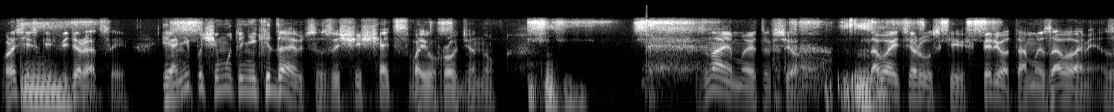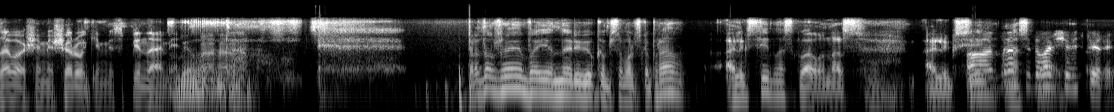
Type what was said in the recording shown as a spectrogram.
в Российской Федерации, и они почему-то не кидаются защищать свою родину. Знаем мы это все. Давайте, русские, вперед, а мы за вами, за вашими широкими спинами. Ага. Продолжаем военное ревю «Комсомольская правда». Алексей Москва у нас. Алексей а, Здравствуйте, Москва. товарищ офицеры.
